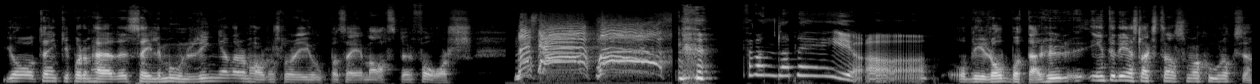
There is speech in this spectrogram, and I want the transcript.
Jag tänker på de här Sailor Moon-ringarna de har. De slår ihop och säger Master Force. Förvandla mig! Ja. Och blir robotar. Hur, är inte det en slags transformation också?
